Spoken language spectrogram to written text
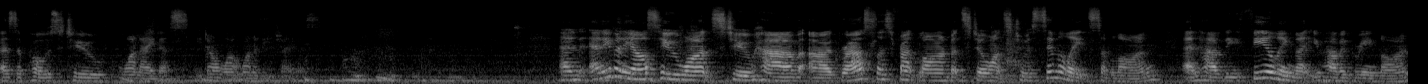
as opposed to one itis. You don't want one of each itis. And anybody else who wants to have a grassless front lawn but still wants to assimilate some lawn and have the feeling that you have a green lawn,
